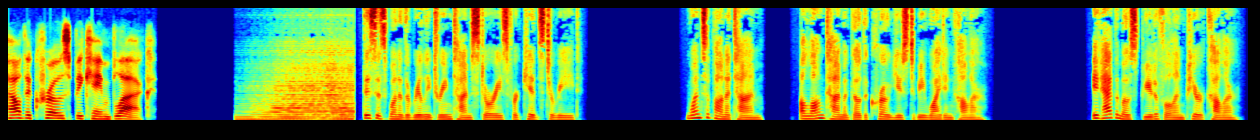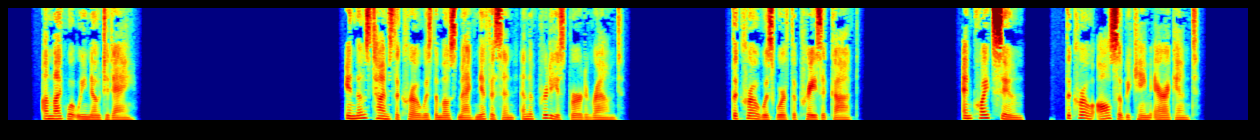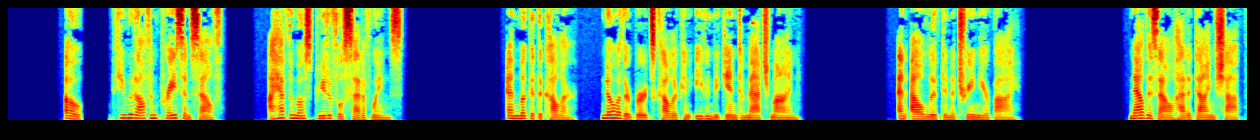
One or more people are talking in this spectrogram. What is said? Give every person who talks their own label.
Speaker 1: How the crows became black.
Speaker 2: This is one of the really dreamtime stories for kids to read. Once upon a time, a long time ago, the crow used to be white in color. It had the most beautiful and pure color, unlike what we know today. In those times, the crow was the most magnificent and the prettiest bird around. The crow was worth the praise it got. And quite soon, the crow also became arrogant. Oh, he would often praise himself. I have the most beautiful set of wings. And look at the color. No other bird's color can even begin to match mine. An owl lived in a tree nearby. Now, this owl had a dyeing shop.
